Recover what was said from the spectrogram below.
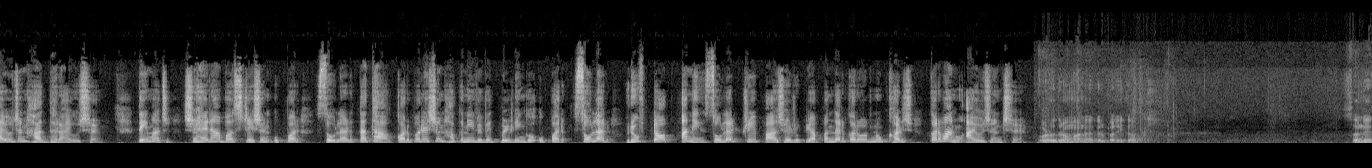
આયોજન હાથ ધરાયું છે. તેમજ શહેરના બસ સ્ટેશન ઉપર સોલર તથા કોર્પોરેશન હકની વિવિધ બિલ્ડિંગો ઉપર સોલર રૂફટોપ અને સોલર ટ્રી પાછળ રૂપિયા પંદર કરોડનું ખર્ચ કરવાનું આયોજન છે. વડોદરા મહાનગરપાલિકા સને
